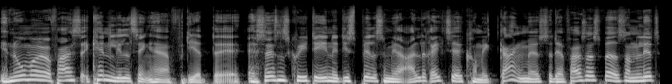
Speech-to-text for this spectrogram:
Ja, nu må jeg jo faktisk erkende en lille ting her, fordi at uh, Assassin's Creed det er en af de spil, som jeg aldrig rigtig er kommet i gang med, så det har faktisk også været sådan lidt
